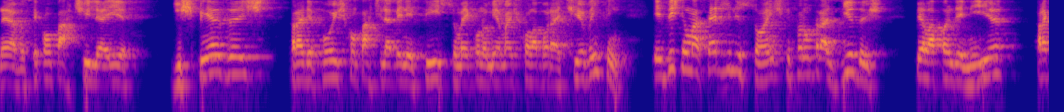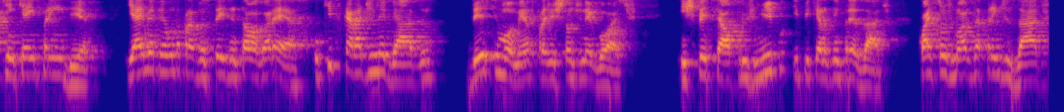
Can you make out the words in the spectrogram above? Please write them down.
né? Você compartilha aí despesas para depois compartilhar benefícios, uma economia mais colaborativa, enfim. Existem uma série de lições que foram trazidas pela pandemia para quem quer empreender. E aí minha pergunta para vocês então agora é essa: o que ficará de legado desse momento para a gestão de negócios, em especial para os micro e pequenos empresários? Quais são os maiores aprendizados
